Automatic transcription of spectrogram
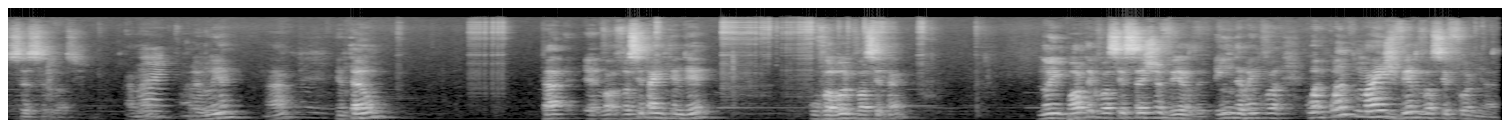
sacerdócio. Amém? Aleluia? Ah? Então, tá, eh, vo- você está a entender o valor que você tem? Não importa que você seja verde, ainda bem que quanto mais verde você for, melhor.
